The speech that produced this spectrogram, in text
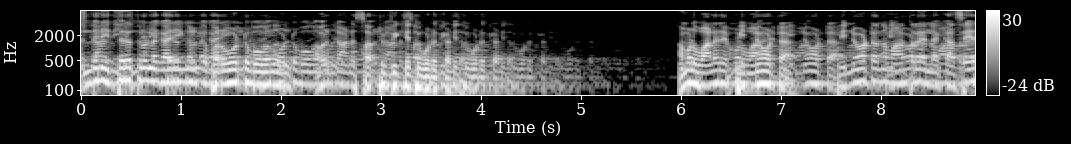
എന്തിന് ഇത്തരത്തിലുള്ള കാര്യങ്ങൾക്ക് പുറകോട്ട് പോകുന്നത്? അവർക്കാണ് സർട്ടിഫിക്കറ്റ് കൊടുക്കേണ്ടത്. കൊടുക്കേണ്ടത്. നമ്മൾ വളരെ പിന്നോട്ട പിന്നോട്ടെന്ന് മാത്രമല്ല കസേര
